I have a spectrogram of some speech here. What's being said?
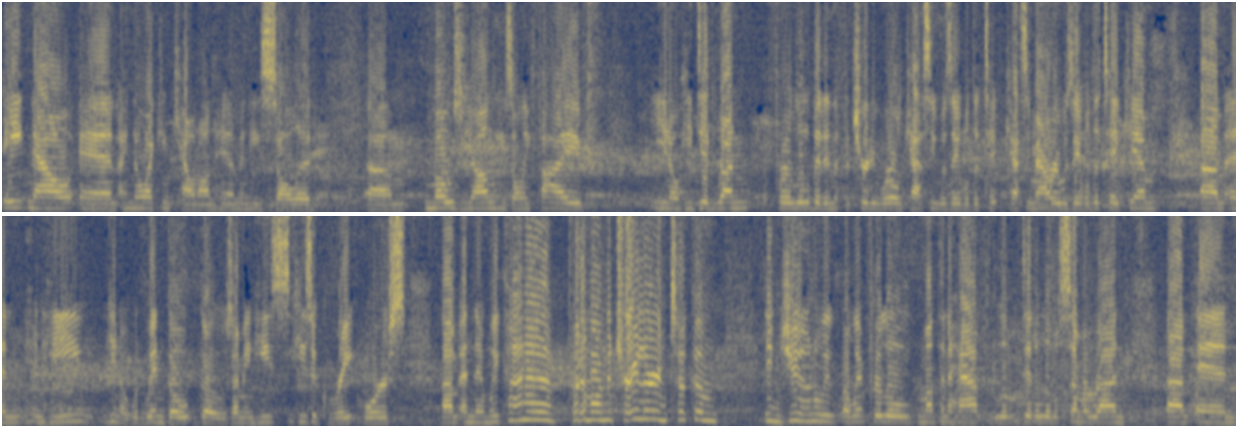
eight now, and I know I can count on him, and he's solid. Um, Mo's young; he's only five you know, he did run for a little bit in the futurity world. Cassie was able to take Cassie Mowry was able to take him, um, and and he you know would win go goes. I mean, he's he's a great horse. Um, and then we kind of put him on the trailer and took him in June. We I went for a little month and a half, did a little summer run, um, and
